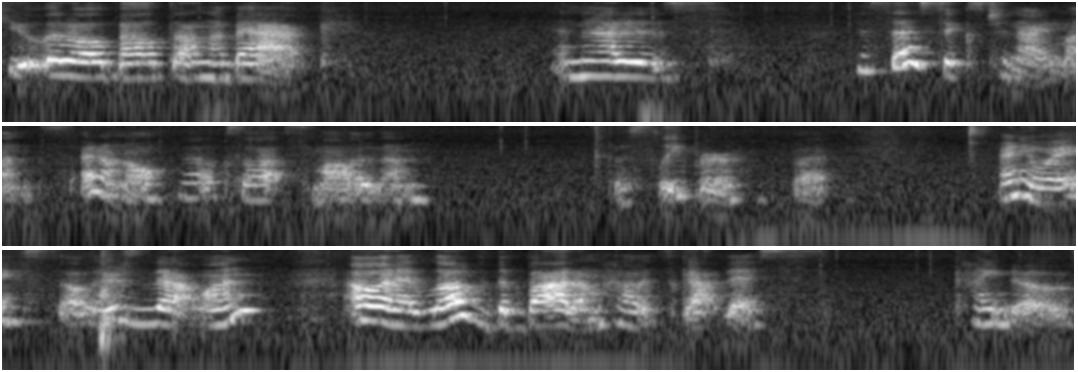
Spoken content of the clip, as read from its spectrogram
cute little belt on the back. And that is, it says six to nine months. I don't know. That looks a lot smaller than the sleeper. But anyway, so there's that one. Oh, and I love the bottom, how it's got this kind of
